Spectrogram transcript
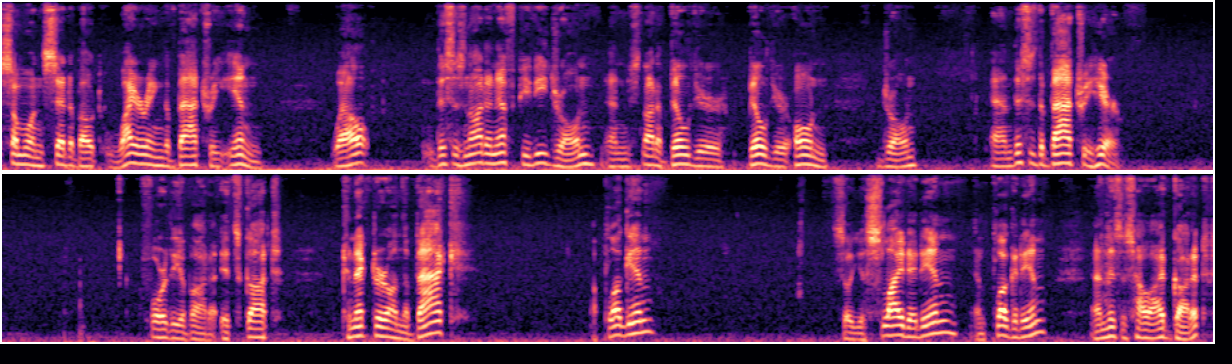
someone said about wiring the battery in. Well this is not an FPV drone and it's not a build your build your own drone. And this is the battery here for the Avata it's got connector on the back a plug-in. So you slide it in and plug it in and this is how I've got it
